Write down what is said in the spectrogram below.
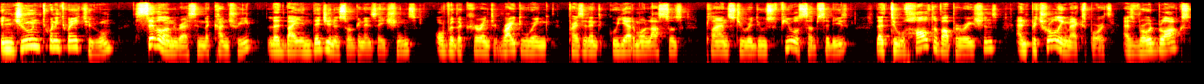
In June 2022, civil unrest in the country, led by indigenous organizations, over the current right wing President Guillermo Lasso's plans to reduce fuel subsidies, led to a halt of operations and petroleum exports as roadblocks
